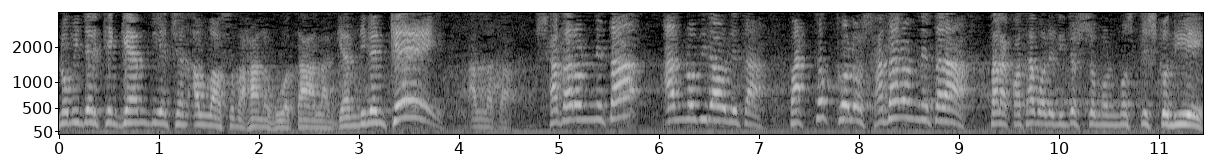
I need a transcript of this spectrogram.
নবীদেরকে জ্ঞান দিয়েছেন আল্লাহ সুবাহান হুয়া জ্ঞান দিলেন কে? আল্লাহ পাক। সাধারণ নেতা আর নবীরাও নেতা। পার্থক্য হল সাধারণ নেতারা, তারা কথা বলে নিজস্ব মন মস্তিষ্ক দিয়ে,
